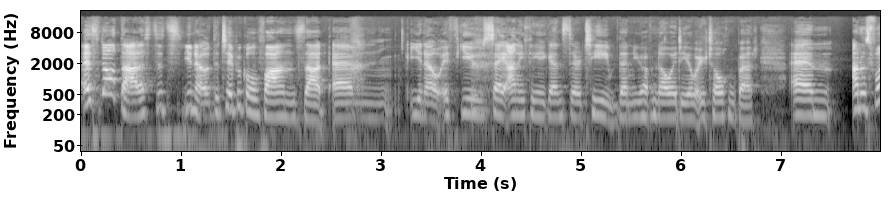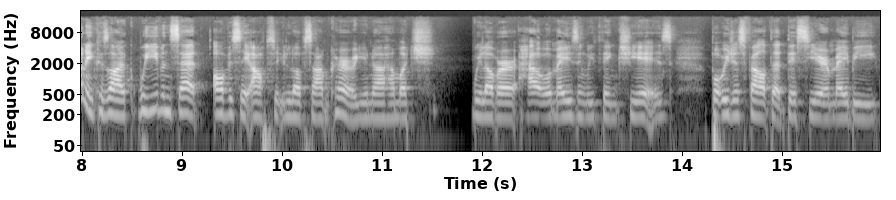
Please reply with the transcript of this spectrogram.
It's not that. It's, it's you know the typical fans that um you know if you say anything against their team, then you have no idea what you're talking about. Um, and it's funny because like we even said, obviously, absolutely love Sam Kerr. You know how much we love her, how amazing we think she is. But we just felt that this year maybe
